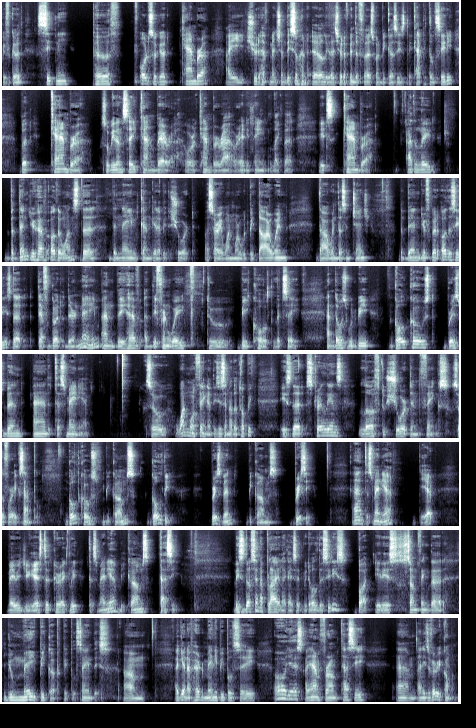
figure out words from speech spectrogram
We've got Sydney, Perth, we've also got Canberra, I should have mentioned this one early. That should have been the first one because it's the capital city. But Canberra. So we don't say Canberra or Canberra or anything like that. It's Canberra. Adelaide. But then you have other ones that the name can get a bit short. Oh, sorry, one more would be Darwin. Darwin doesn't change. But then you've got other cities that they've got their name and they have a different way to be called, let's say and those would be Gold Coast, Brisbane, and Tasmania. So, one more thing, and this is another topic, is that Australians love to shorten things. So, for example, Gold Coast becomes Goldie, Brisbane becomes Brissy, and Tasmania, yep, maybe you guessed it correctly, Tasmania becomes Tassie. This doesn't apply, like I said, with all the cities, but it is something that you may pick up people saying this. Um, again, I've heard many people say, oh yes, I am from Tassie, um, and it's very common.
